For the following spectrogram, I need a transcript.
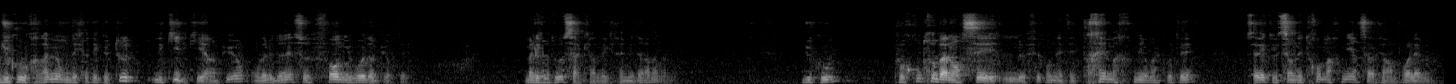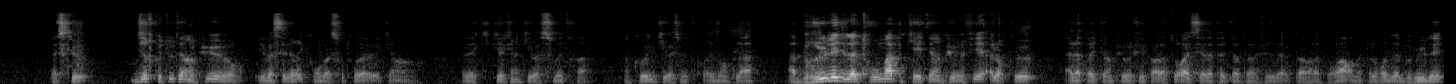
Du coup, Rami ont décrété que tout liquide qui est impur, on va lui donner ce fort niveau d'impureté. Malgré tout, c'est qu'un décret Médérabanan. Du coup, pour contrebalancer le fait qu'on était très marmire d'un côté, vous savez que si on est trop marmire, ça va faire un problème. Parce que dire que tout est impur, il va s'avérer qu'on va se retrouver avec un quelqu'un qui va se mettre à, un Cohen qui va se mettre par exemple à, à brûler de la trouma qui a été impurifiée alors qu'elle n'a pas été impurifiée par la Torah, et si elle n'a pas été impurifiée par la Torah, on n'a pas le droit de la brûler,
